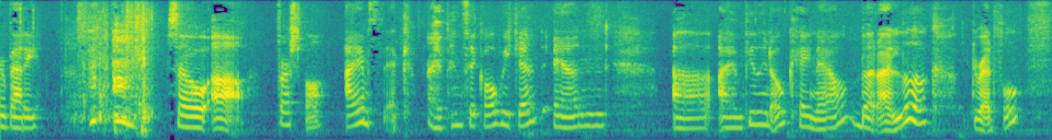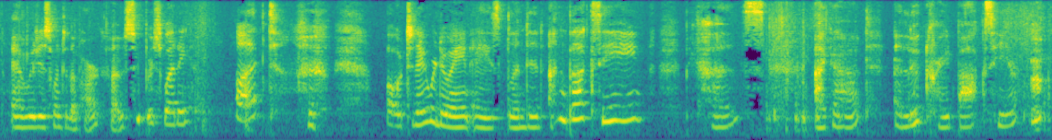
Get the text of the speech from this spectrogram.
everybody. so, uh, first of all, I am sick. I've been sick all weekend and uh, I am feeling okay now, but I look dreadful. And we just went to the park, so I'm super sweaty. But, oh, today we're doing a splendid unboxing because I got a Loot Crate box here.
